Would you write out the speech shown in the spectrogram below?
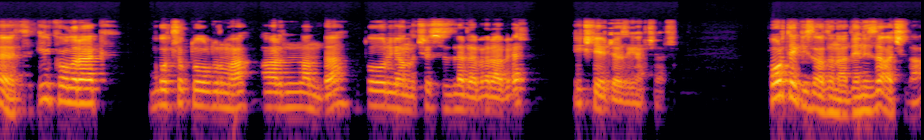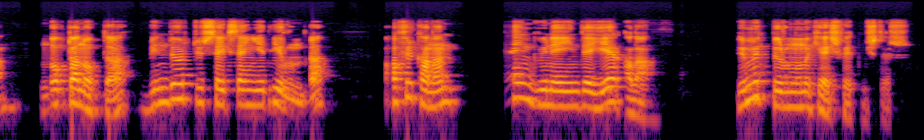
Evet, ilk olarak boşluk doldurma, ardından da doğru yanlışı sizlerle beraber işleyeceğiz gençler. Portekiz adına denize açılan nokta nokta 1487 yılında Afrika'nın en güneyinde yer alan Ümit Burnu'nu keşfetmiştir.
